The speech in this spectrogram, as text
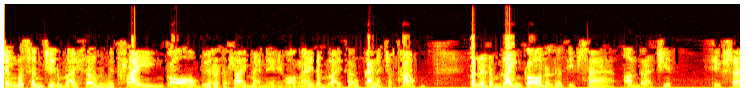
ចឹងបើសិនជាតម្លៃស្រូវនឹងវាថ្លៃអង្គវារត់តែថ្លៃមែនទេរងថ្ងៃតម្លៃស្រូវកាន់តែចុះថោកប៉ុន្តែតម្លៃអង្គនៅលើទីផ្សារអន្តរជាតិទីផ្សារ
